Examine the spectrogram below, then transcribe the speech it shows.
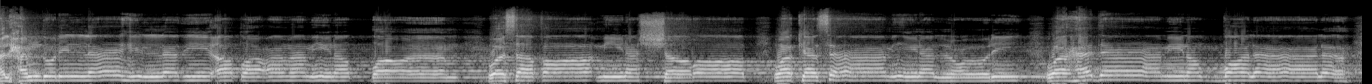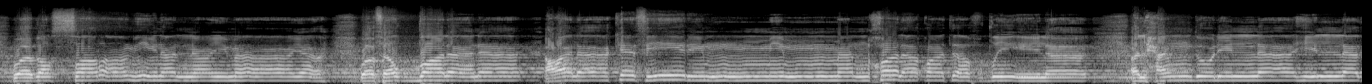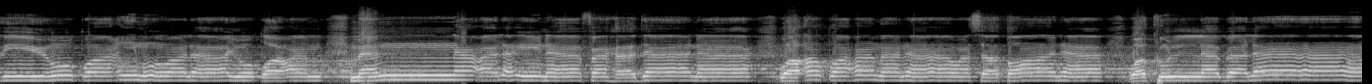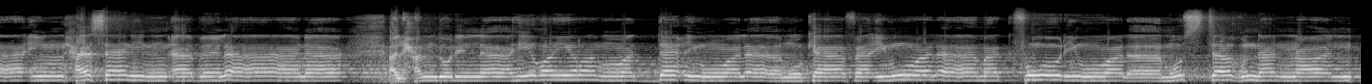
الحمد لله الذي أطعم من الطعام وسقى من الشراب وكسى من العري وهدى من الضلالة وبصر من العماية وفضلنا على كثير ممن خلق تفضيلا. الحمد لله الذي يطعم ولا يطعم. طعم من علينا فهدانا وأطعمنا وسقانا وكل بلاء حسن أبلانا. الحمد لله غير مودع ولا مكافئ ولا مكفور ولا مستغنى عنه.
